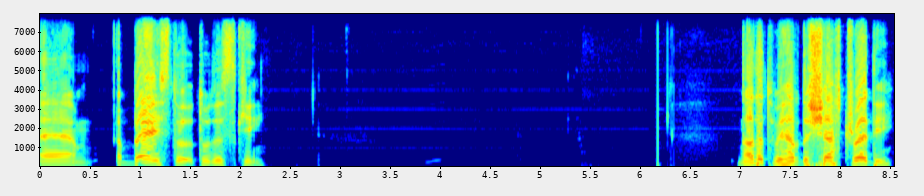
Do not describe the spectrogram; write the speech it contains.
um, a base to, to this key now that we have the shaft ready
